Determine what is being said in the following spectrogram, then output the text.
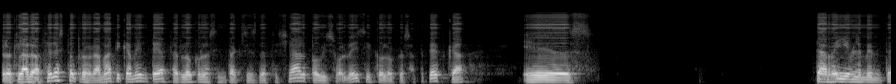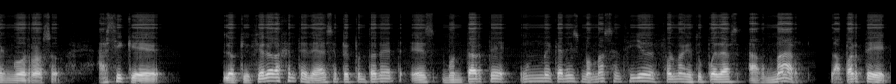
Pero claro, hacer esto programáticamente, hacerlo con la sintaxis de C Sharp o Visual Basic o lo que os apetezca, es terriblemente engorroso. Así que lo que hicieron la gente de ASP.NET es montarte un mecanismo más sencillo de forma que tú puedas armar la parte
